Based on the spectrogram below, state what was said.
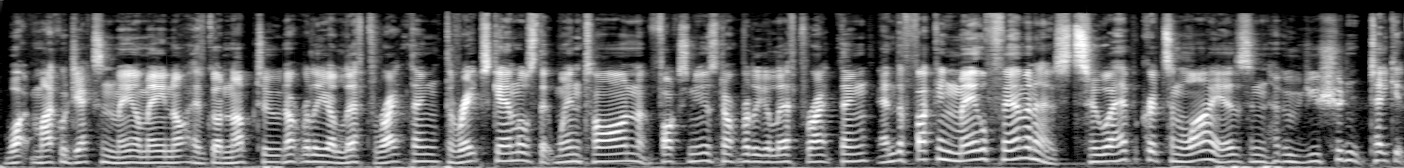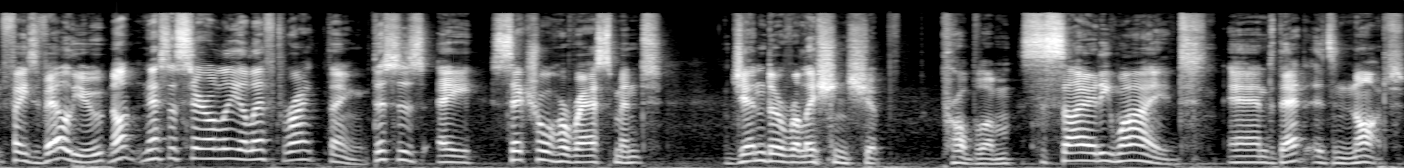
What Michael Jackson may or may not have gotten up to, not really a left-right thing. The rape scandals that went on Fox News, not really a left-right thing. And the fucking male feminists who are hypocrites and liars and who you shouldn't take at face value, not necessarily a left-right thing. This is a sexual harassment gender relationship problem society wide, and that is not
